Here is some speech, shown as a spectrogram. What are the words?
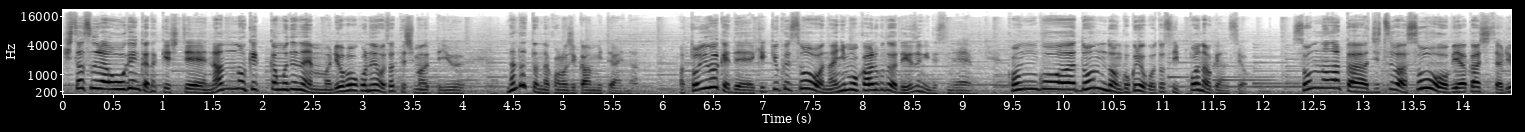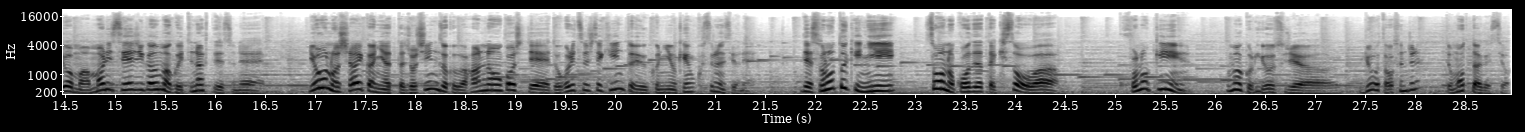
ひたすら大喧嘩だけして何の結果も出ないまま両方この世を去ってしまうっていう何だったんだこの時間みたいな、まあ、というわけで結局そうは何も変わることができずにですね今後はどんどん国力を落とす一方なわけなんですよ。そんな中実は宋を脅かしてた領もあんまり政治がうまくいってなくてですね領の支配下にあった女神族が反乱を起こして独立して金という国を建国するんですよね。でその時に宋の皇帝だった紀宗はこの金うまく利用すりゃ領を倒せんじゃね？って思ったわけですよ。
